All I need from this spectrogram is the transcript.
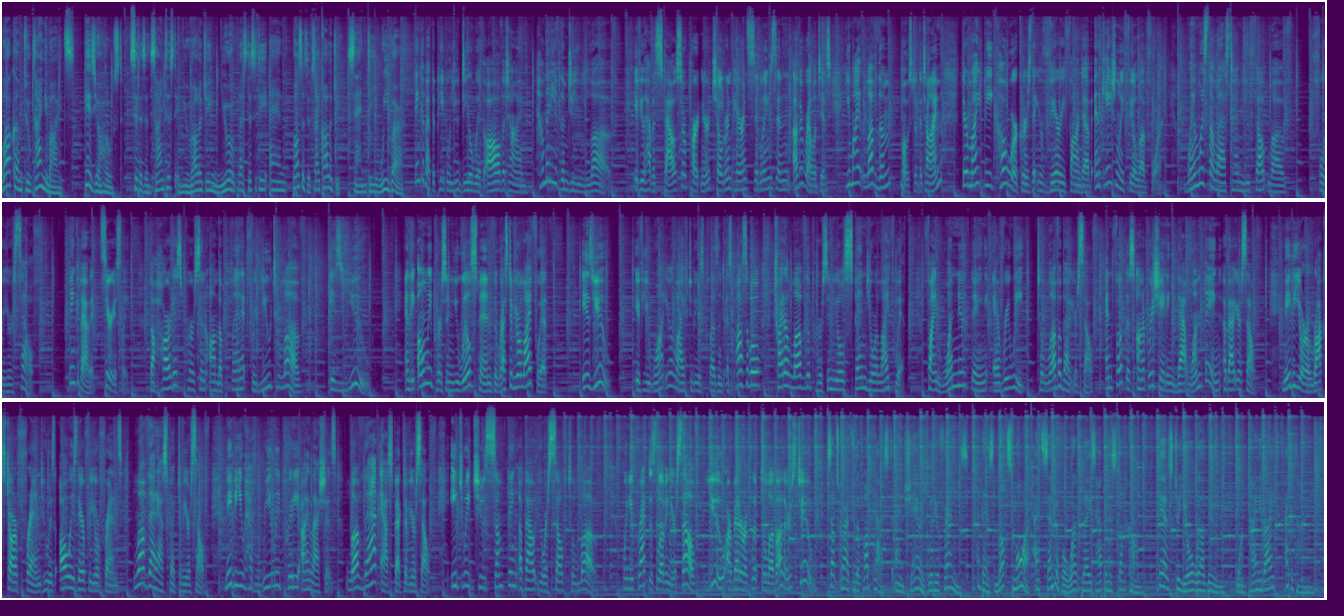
Welcome to Tiny Bites. Here's your host, citizen scientist in neurology, neuroplasticity, and positive psychology, Sandy Weaver. Think about the people you deal with all the time. How many of them do you love? If you have a spouse or partner, children, parents, siblings, and other relatives, you might love them most of the time. There might be coworkers that you're very fond of and occasionally feel love for. When was the last time you felt love for yourself? Think about it, seriously. The hardest person on the planet for you to love is you. And the only person you will spend the rest of your life with is you. If you want your life to be as pleasant as possible, try to love the person you'll spend your life with. Find one new thing every week to love about yourself and focus on appreciating that one thing about yourself. Maybe you're a rock star friend who is always there for your friends. Love that aspect of yourself. Maybe you have really pretty eyelashes. Love that aspect of yourself. Each week, choose something about yourself to love. When you practice loving yourself, you are better equipped to love others too. Subscribe to the podcast and share it with your friends. And there's lots more at centerforworkplacehappiness.com. Here's to your well being, one tiny bite at a time.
